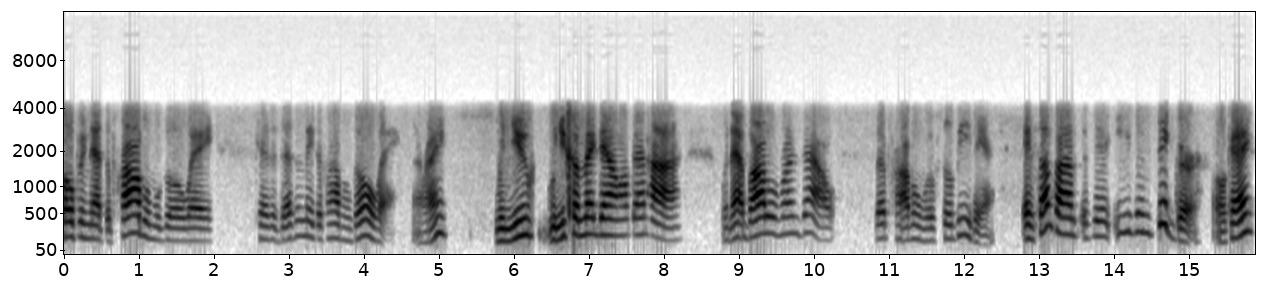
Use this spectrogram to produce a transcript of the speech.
hoping that the problem will go away because it doesn't make the problem go away. All right? When you when you come back down off that high, when that bottle runs out, the problem will still be there. And sometimes they're even bigger, okay?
